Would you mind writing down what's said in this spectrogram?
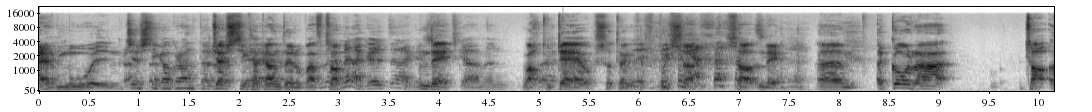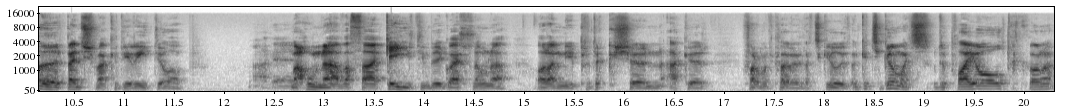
er mwyn... Just i gael gwrando. Just i gael gwrando rhywbeth. Mae yna gyd, yna gyd. Wel, dwi'n dew, so dwi'n gallu bwysa. So, yndi. Um, y gora, to, yr benchmark ydi Radiolab. Okay. Mae hwnna fatha geid i'n byd gwell na hwnna o ran ni production ac yr ffordd mae'n cael ei gilydd Ond gyti gymaint reply all, dwi'n gwybod hwnna.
